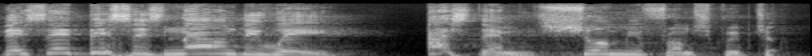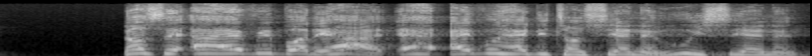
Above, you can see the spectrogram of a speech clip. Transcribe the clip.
They say this is now the way. Ask them, show me from scripture. Don't say, ah, everybody had. I even heard it on CNN. Who is CNN?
